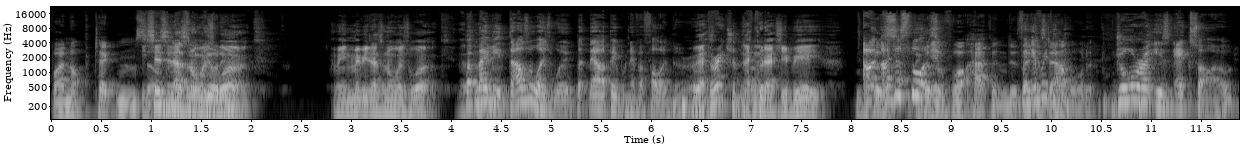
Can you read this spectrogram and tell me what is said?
by not protecting himself. He says it doesn't what always killed him. work. I mean, maybe it doesn't always work. That's but maybe thing. it does always work. But the other people never followed the That- directions. That could actually be. it. I- I Because, just thought because it- of what happened, if they just everything- outlawed it. Jorah is exiled.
